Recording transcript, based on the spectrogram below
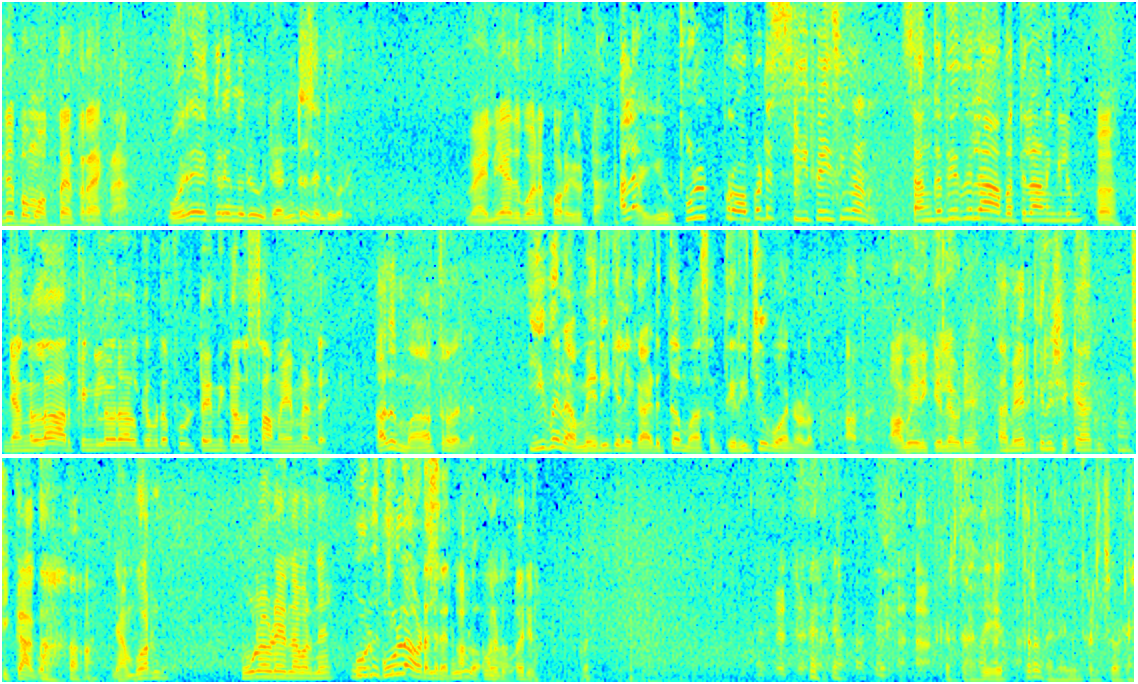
ഇതിപ്പോ മൊത്തം എത്ര ഏക്കറാ? ഒരു ഏക്കറിൽ നിന്ന് ഒരു രണ്ട് സെന്റ് കുറയും. വലിയ അതുപോലെ കുറയൂട്ടാ. അല്ല അയ്യോ. ഫുൾ പ്രോപ്പർട്ടി സീ ഫേസിംഗ് ആണ്. സംഗതി ഇത് ലാഭത്തിലാണെങ്കിലും ഞങ്ങളുടെ ഞങ്ങളിൽ ആർക്കെങ്കിലും ഒരാൾക്ക് ഇവിടെ ഫുൾ ടൈം നിൽക്കാനുള്ള സമയം വേണ്ടേ? അത് മാത്രമല്ല ഇവൻ അമേരിക്കയിലേക്ക് അടുത്ത മാസം തിരിച്ചു പോകാനുള്ളത്. അതെ. അമേരിക്കയിൽ എവിടെയാ? അമേരിക്കയിൽ ഷിക്കാഗോ. ചിക്കാഗോ. ആ, ഞാൻ പറഞ്ഞു പൂൾ എവിടെയെന്നാ പറഞ്ഞേ? പൂൾ- അവിടെ സെറ്റ് set. ആ, അവിടെ. വരൂ. കർത്താവ് എത്ര വേണേലും കളിച്ചോട്ടെ.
